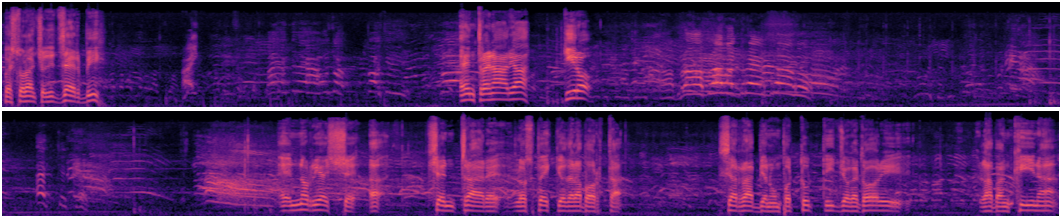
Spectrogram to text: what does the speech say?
Questo lancio di Zerbi. Entra in aria, tiro, Ah, bravo, bravo Andrea, bravo! E non riesce a centrare lo specchio della porta. Si arrabbiano un po' tutti i giocatori, la panchina,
